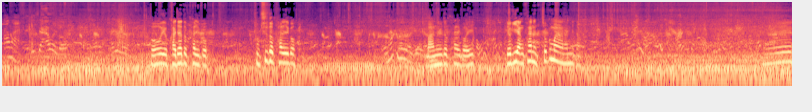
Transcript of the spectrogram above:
Không à 오, 여 과자도 팔고, 국수도 팔고, 마늘도 팔고, 이- 여기 양파는 조그만 합니다. 에,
